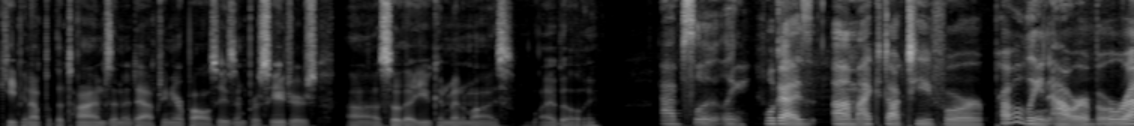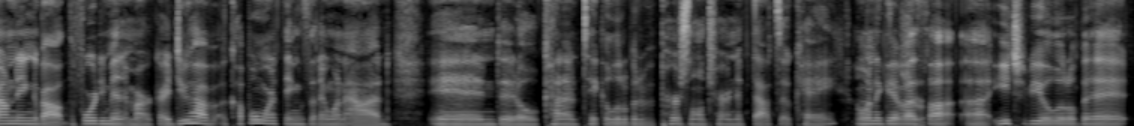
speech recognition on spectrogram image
keeping up with the times and adapting your policies and procedures uh, so that you can minimize liability. Absolutely. Well, guys, um, I could talk to you for probably an hour, but we're rounding about the 40 minute mark. I do have a couple more things that I want to add, and it'll kind of take a little bit of a personal turn if that's okay. I want to give sure. us uh, uh, each of you a little bit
